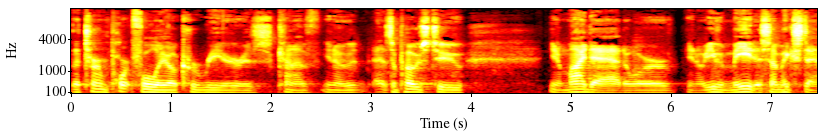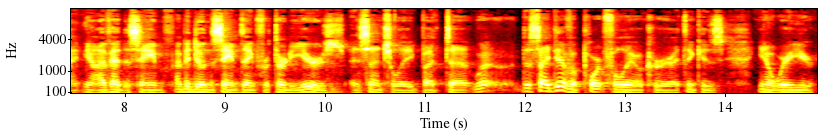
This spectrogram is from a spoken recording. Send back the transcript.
the term portfolio career is kind of, you know, as opposed to, you know, my dad or, you know, even me to some extent, you know, I've had the same, I've been doing the same thing for 30 years essentially. But, uh, this idea of a portfolio career, I think is, you know, where you're,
